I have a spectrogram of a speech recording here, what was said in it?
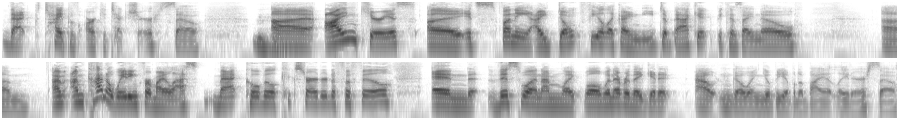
that type of architecture. So uh, I'm curious. Uh, it's funny. I don't feel like I need to back it because I know. Um, I'm I'm kind of waiting for my last Matt Colville Kickstarter to fulfill, and this one I'm like, well, whenever they get it out and going, you'll be able to buy it later. So.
